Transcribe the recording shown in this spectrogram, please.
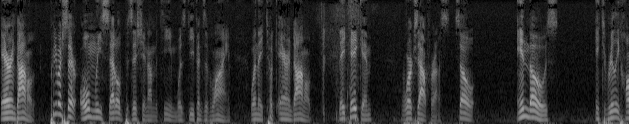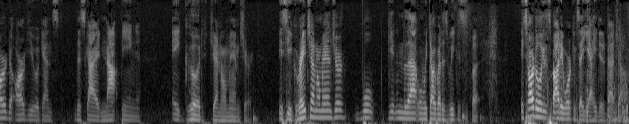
Aaron Donald pretty much their only settled position on the team was defensive line when they took Aaron Donald. They take him, works out for us. So in those, it's really hard to argue against this guy not being a good general manager. Is he a great general manager? We'll get into that when we talk about his weaknesses, but it's hard to look at his body of work and say, yeah, he did a bad job.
